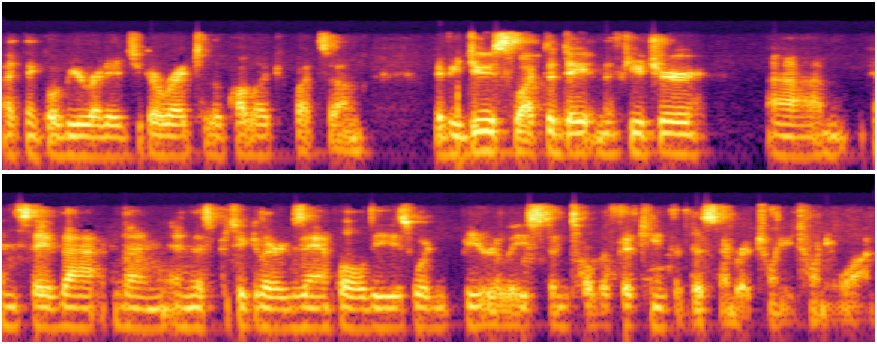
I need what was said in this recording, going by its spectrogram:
I think, will be ready to go right to the public. But um, if you do select a date in the future um, and save that, then in this particular example, these wouldn't be released until the 15th of December 2021,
